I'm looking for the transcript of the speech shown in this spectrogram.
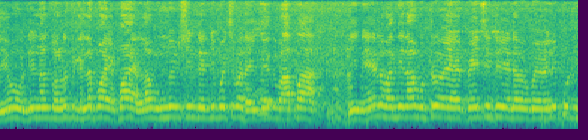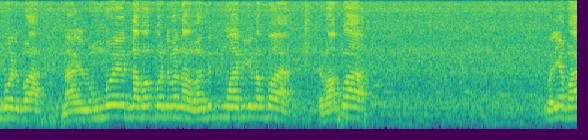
ஐயோ நான் சொல்றதுக்கு இல்லப்பா. எப்பா எல்லாம் உண்மை விஷயம் தெரிஞ்சு போச்சுப்பா தயவுசெய்து வாப்பா. நீ நேரில் வந்தீங்கன்னா விட்டு பேசிட்டு என்னை வெ- வெளியே கூட்டின்னு போடுப்பா நான் ரொம்ப என்னப்பா பண்ணுவேன்? நான் வந்துட்டு மாட்டிக்கிறேன்ப்பா. வாப்பா. வரியாப்பா.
